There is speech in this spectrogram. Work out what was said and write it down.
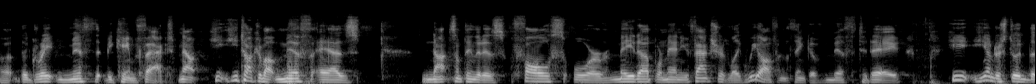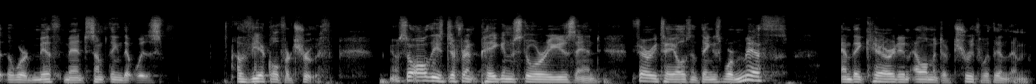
uh, the great myth that became fact. Now he he talked about myth as not something that is false or made up or manufactured like we often think of myth today. He he understood that the word myth meant something that was a vehicle for truth. You know, so all these different pagan stories and fairy tales and things were myths, and they carried an element of truth within them,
